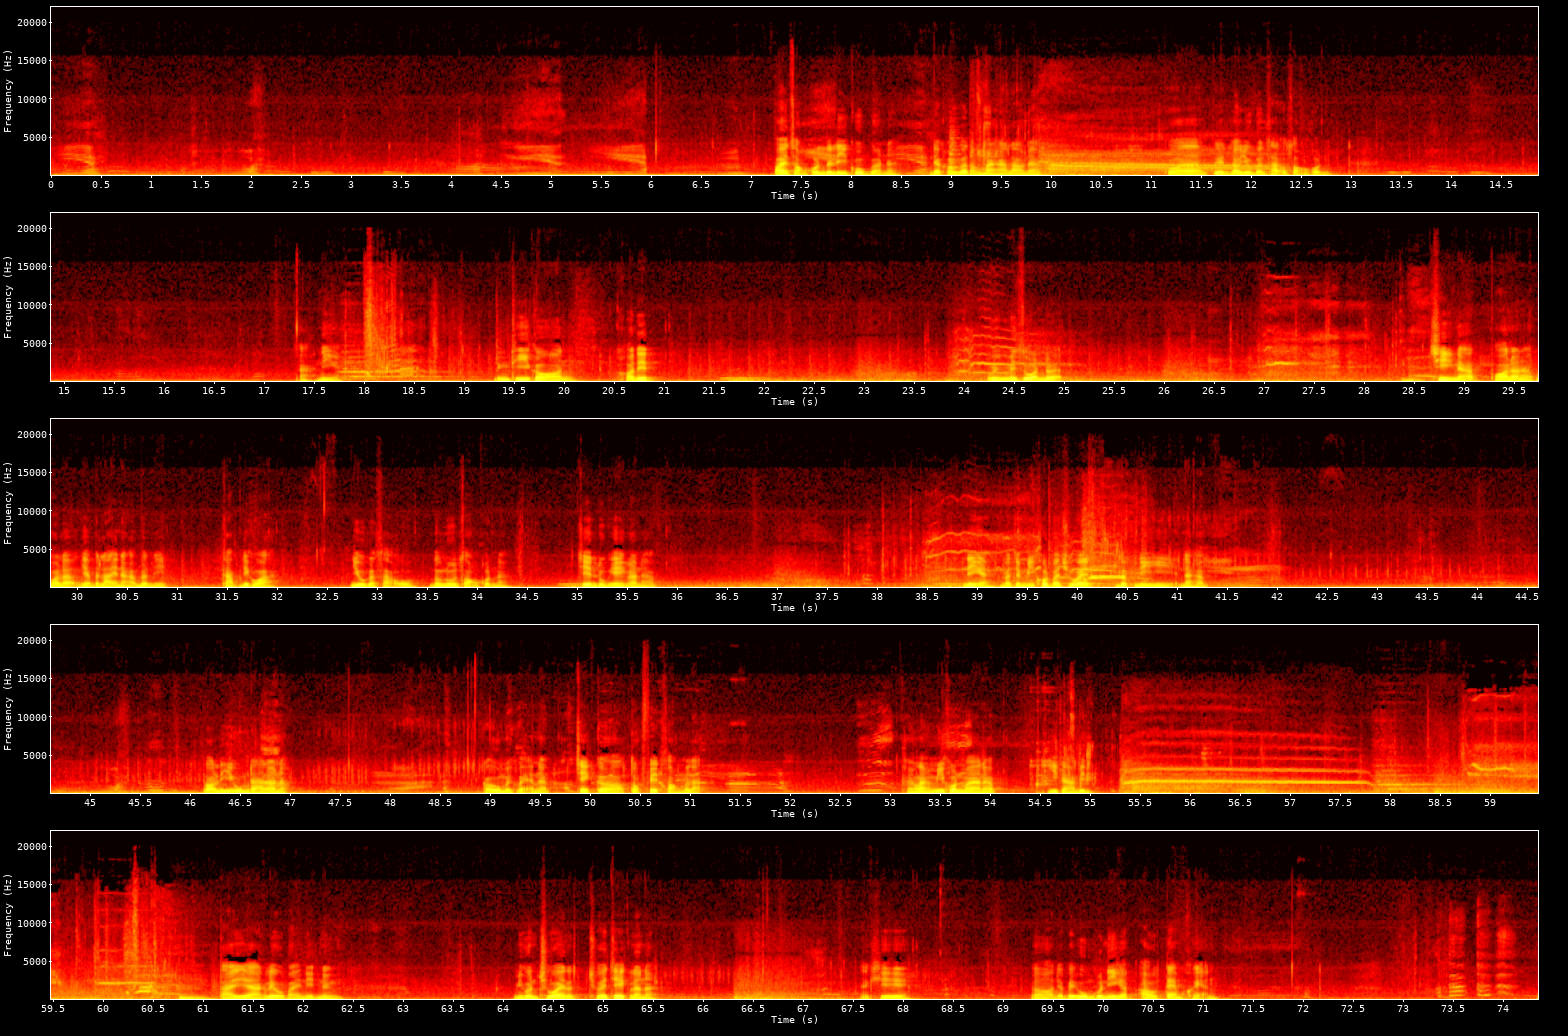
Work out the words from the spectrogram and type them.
ล่อยสองคนไปรีกรุ๊ปก่อนนะ เดี๋ยวเขาก็ต้องมาหาเรานะ เพราะว่าเพื่อนเขาอยู่บนเสาสองคนอะนี่ไงหนึ่งทีก่อนคอเด็ดอุ้ยไม่สวนด้วย ฉีกนะครับ พอแล้วนะ พอแล้วอย่าไปไล่นะครับ แบบนี้ กลับดีกว่า อยู่กับเสาตรงนู้นสองคนนะ เจนลุกเองแล้วนะครับ นี่ไง มันจะมีคนมาช่วยแบบนี้นะครับลอรี่อุ้มได้แล้วนะ ก็อุ้มไปแขวนนะครับ เจคก็ตกเฟสสองไปล้วข้างหลังมีคนมานะครับ อีกาบิน ตายยากเร็วไปนิดนึง มีคนช่วยช่วยเจคแล้วนะ โอเค ก็เดี๋ยวไปอุ้มคนนี้ครับ เอาแต้มแขวน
